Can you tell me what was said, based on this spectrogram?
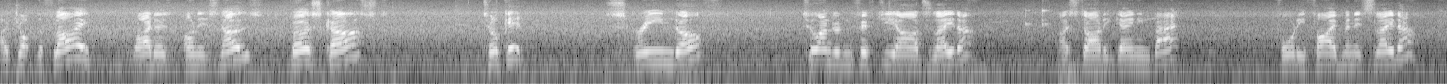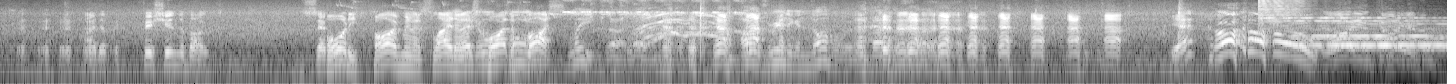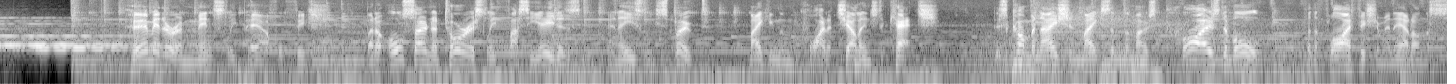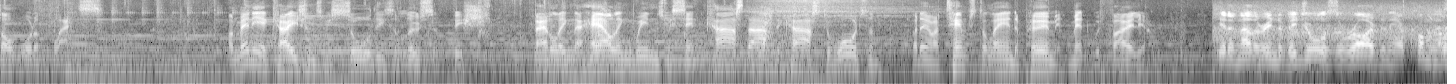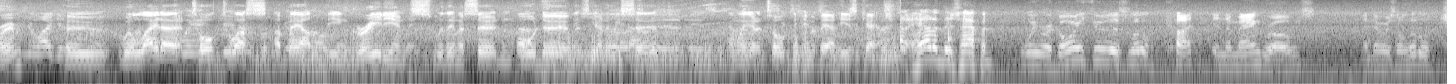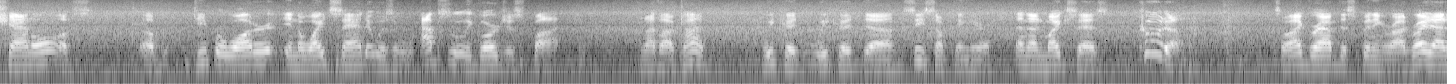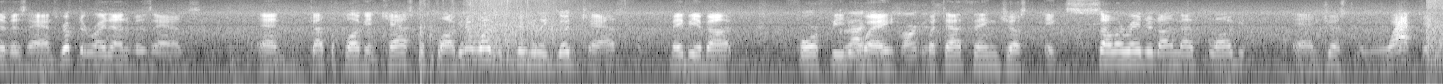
I dropped the fly right on its nose. First cast, took it, screamed off. 250 yards later, I started gaining back. 45 minutes later, I had a fish in the boat. Seven- 45 minutes later, that's quite the fight. asleep. Oh, yeah. I was reading a novel in the back of the boat. yeah? Oh! Oh, Permit are immensely powerful fish, but are also notoriously fussy eaters and easily spooked, making them quite a challenge to catch. This combination makes them the most prized of all for the fly fishermen out on the saltwater flats. On many occasions, we saw these elusive fish. Battling the howling winds, we sent cast after cast towards them, but our attempts to land a permit met with failure. Yet another individual has arrived in our common room who will later talk to us about the ingredients within a certain hors d'oeuvre that's going to be served. And we're going to talk to him about his catch. How did this happen? we were going through this little cut in the mangroves, and there was a little channel of, of deeper water in the white sand. It was an absolutely gorgeous spot, and I thought, God, we could we could uh, see something here. And then Mike says, "Cuda." So I grabbed the spinning rod right out of his hands, ripped it right out of his hands, and got the plug and cast the plug. And it was a particularly good cast, maybe about four feet away. But that thing just accelerated on that plug and just whacked it. And,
